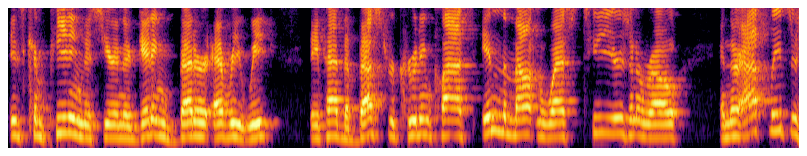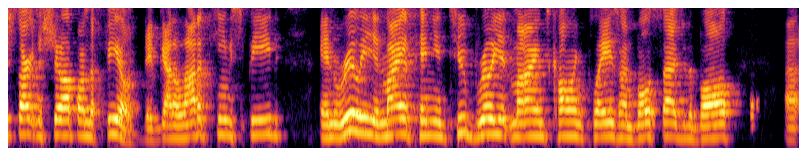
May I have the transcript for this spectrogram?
is competing this year and they're getting better every week. They've had the best recruiting class in the Mountain West two years in a row, and their athletes are starting to show up on the field. They've got a lot of team speed, and really, in my opinion, two brilliant minds calling plays on both sides of the ball. Uh,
